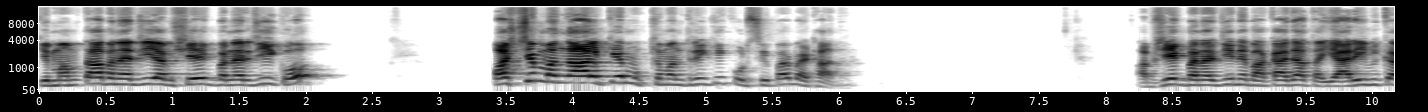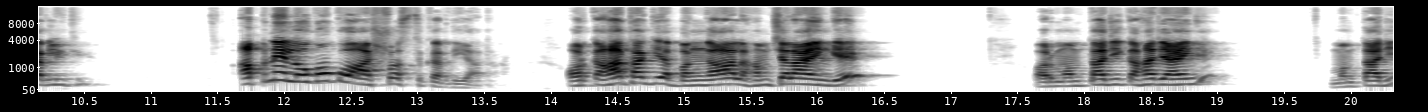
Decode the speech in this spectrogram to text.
कि ममता बनर्जी, अभिषेक बनर्जी को पश्चिम बंगाल के मुख्यमंत्री की कुर्सी पर बैठा दें। अभिषेक बनर्जी ने बाकायदा तैयारी भी कर ली थी। अपने लोगों को आश्वस्त कर दिया था और कहा था कि अब बंगाल हम चलाएँगे और ममता जी कहाँ जाएँगे? ममता जी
